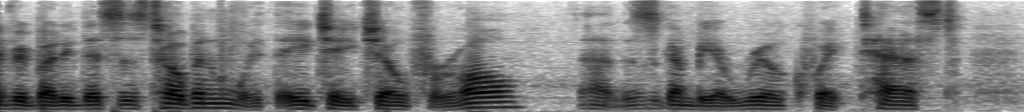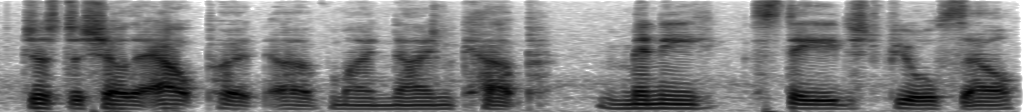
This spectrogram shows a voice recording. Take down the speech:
everybody, this is Tobin with HHO for All. Uh, this is going to be a real quick test just to show the output of my 9 cup mini staged fuel cell.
